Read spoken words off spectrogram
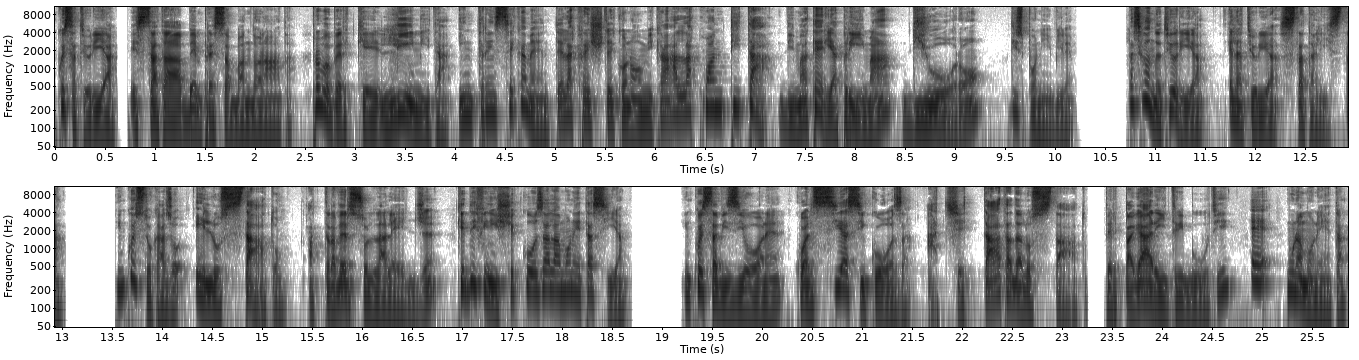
Questa teoria è stata ben presto abbandonata, proprio perché limita intrinsecamente la crescita economica alla quantità di materia prima, di oro, disponibile. La seconda teoria è la teoria statalista. In questo caso è lo Stato, attraverso la legge, che definisce cosa la moneta sia. In questa visione, qualsiasi cosa accettata dallo Stato per pagare i tributi è una moneta.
